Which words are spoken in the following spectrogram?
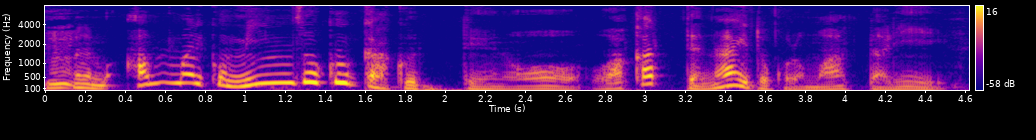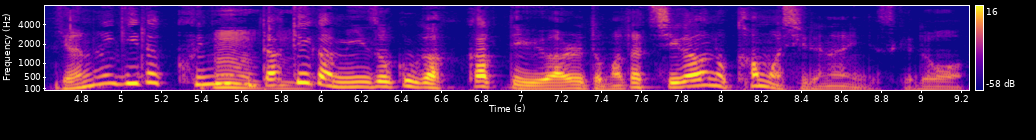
うんまあでもあんまりこう民族学っていうのを分かってないところもあったり、柳田国夫だけが民族学かって言われるとまた違うのかもしれないんですけど、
